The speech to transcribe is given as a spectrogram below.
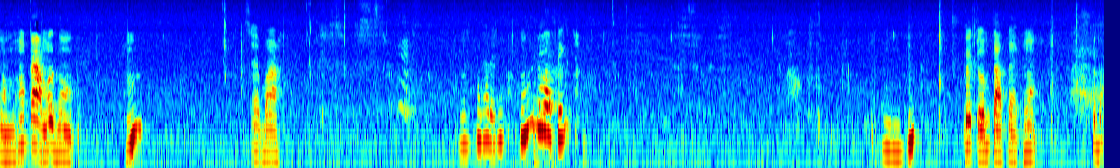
งำห้างกลางเลยน้องหืมแซ่บบ้าไม่ได้เลยดูว่าฟิเพื่อเติมตาแตกเน้อง ปะ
